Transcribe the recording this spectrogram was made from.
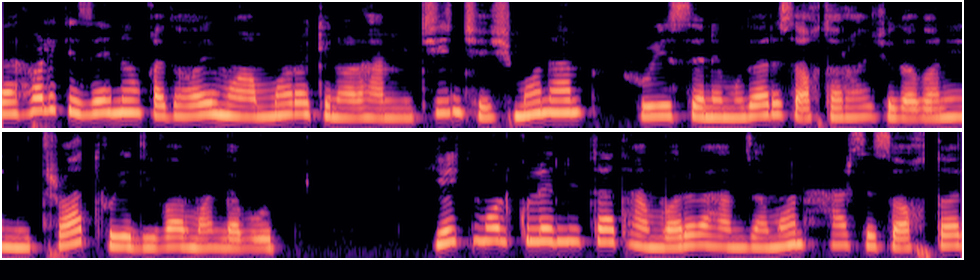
در حالی که ذهنم قده های معما را کنار هم میچین چشمانم روی سه نمودار ساختارهای جداگانه نیترات روی دیوار مانده بود. یک مولکول نیترات همواره و همزمان هر سه ساختار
